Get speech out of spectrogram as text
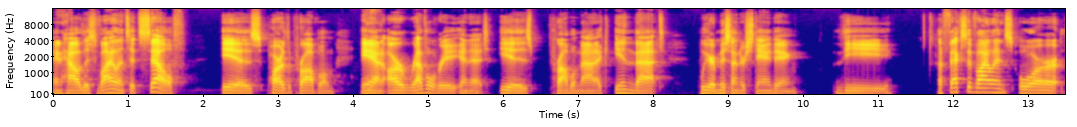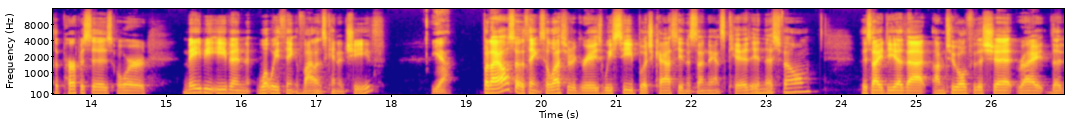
and how this violence itself is part of the problem and our revelry in it is problematic in that we are misunderstanding the effects of violence or the purposes or maybe even what we think violence can achieve. yeah But I also think to lesser degrees, we see Butch Cassidy and the Sundance Kid in this film. This idea that I'm too old for this shit, right? The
